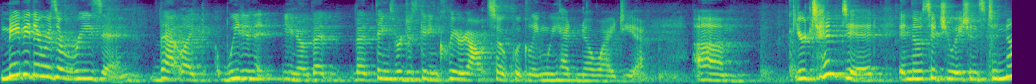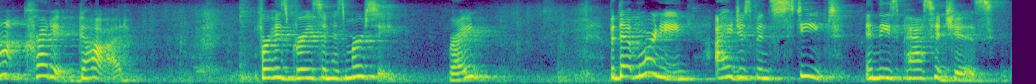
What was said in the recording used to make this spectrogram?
maybe there was a reason that, like, we didn't, you know, that, that things were just getting cleared out so quickly and we had no idea. Um, you're tempted in those situations to not credit God for his grace and his mercy, right? But that morning, I had just been steeped in these passages.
